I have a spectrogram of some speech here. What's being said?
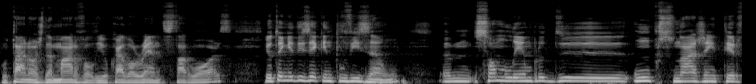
o Thanos da Marvel e o Kylo Ren de Star Wars. Eu tenho a dizer que em televisão um, só me lembro de um personagem ter,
